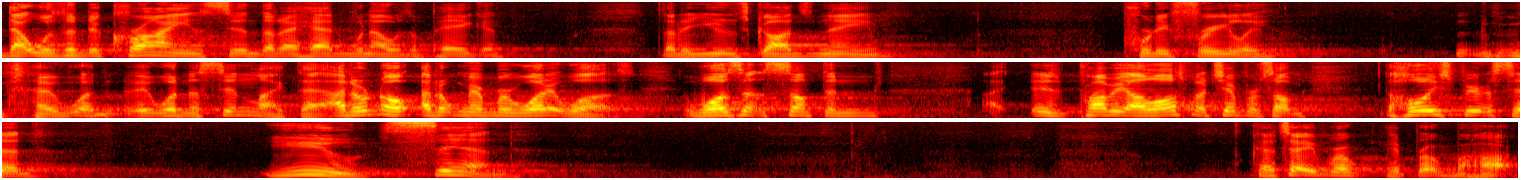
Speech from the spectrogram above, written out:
that was a decrying sin that I had when I was a pagan that I used God's name pretty freely. it, wasn't, it wasn't a sin like that. I don't know, I don't remember what it was. It wasn't something, it probably I lost my temper or something. The Holy Spirit said, You sinned. Can I tell you, it broke, it broke my heart.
